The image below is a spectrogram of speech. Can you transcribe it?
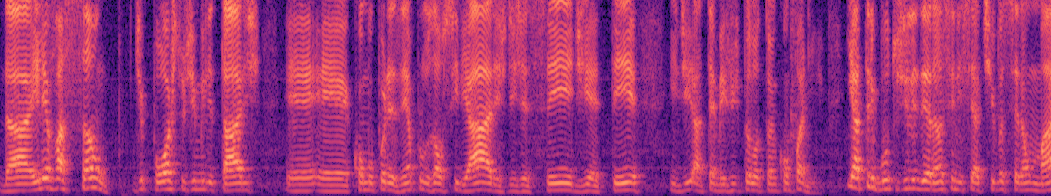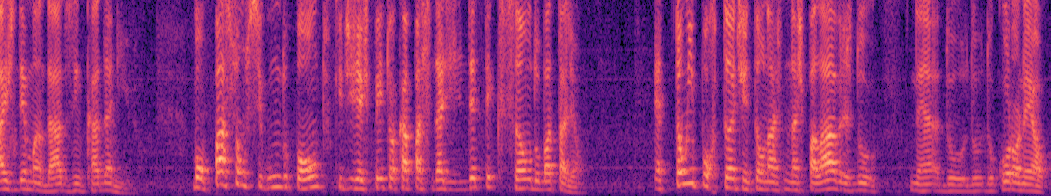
da elevação de postos de militares, é, é como, por exemplo, os auxiliares de GC, de ET e de, até mesmo de pelotão e companhia. E atributos de liderança e iniciativa serão mais demandados em cada nível. Bom, passo a um segundo ponto que diz respeito à capacidade de detecção do batalhão. É tão importante, então, nas, nas palavras do, né, do, do, do, coronel,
